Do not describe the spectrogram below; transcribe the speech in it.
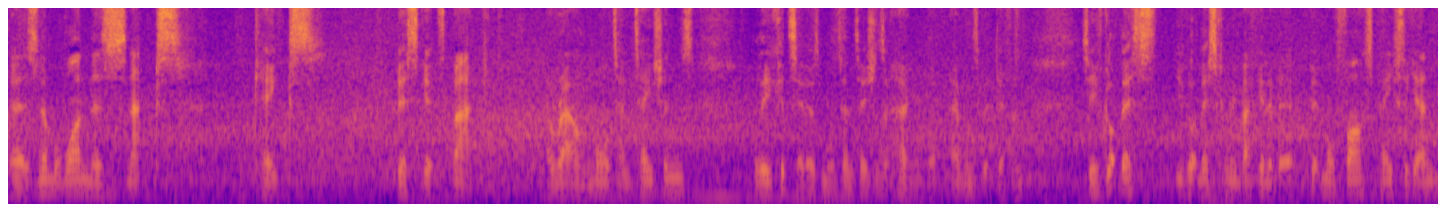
There's number one, there's snacks, cakes, biscuits back around more temptations. Although you could say there's more temptations at home, but everyone's a bit different. So you've got this, you've got this coming back in a bit, a bit more fast paced again.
